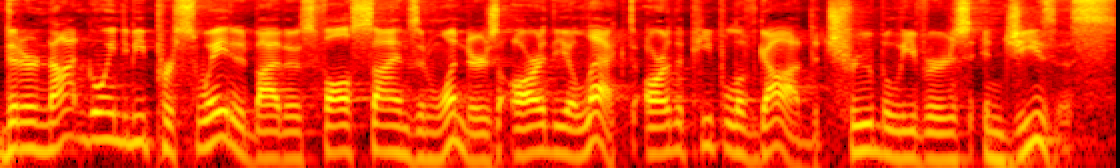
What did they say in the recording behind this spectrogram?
that are not going to be persuaded by those false signs and wonders are the elect, are the people of God, the true believers in Jesus.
